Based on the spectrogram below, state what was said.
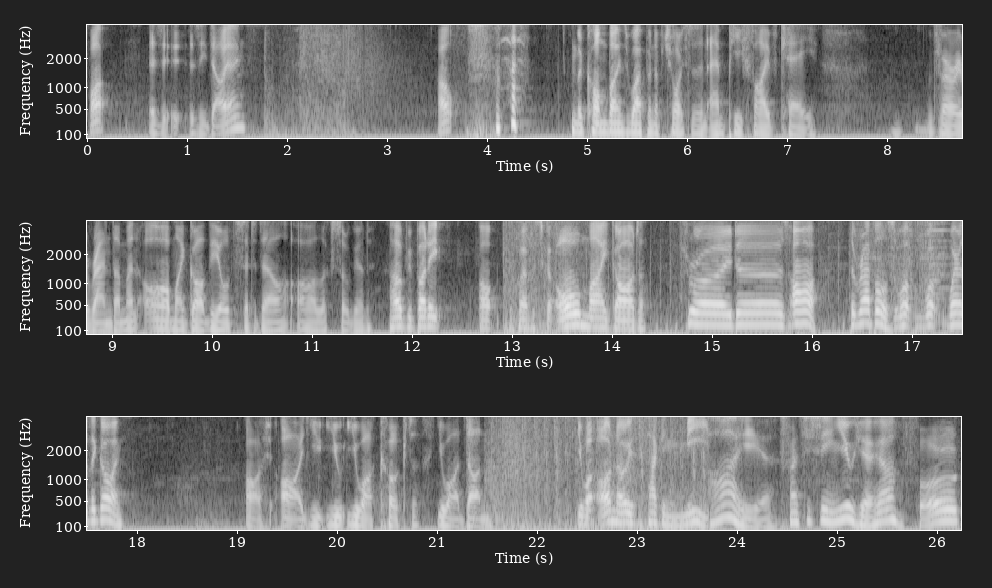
What? Is, it, is he dying? Oh. the Combine's weapon of choice is an MP5K. Very random. And oh my god, the old Citadel. Oh, it looks so good. Hello, everybody. Oh, whoever's go- Oh my god. Traders! Oh, the rebels. What, what, where are they going? Oh, oh, you, you, you are cooked. You are done. You are- Oh no, he's attacking me. Hi. Fancy seeing you here, yeah? Fuck.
